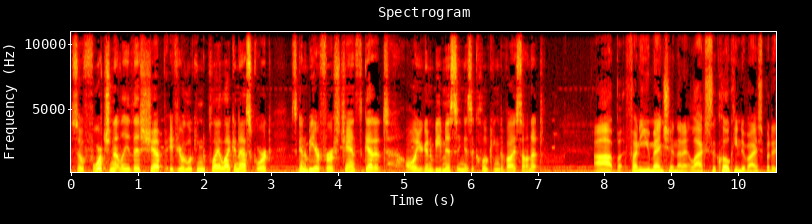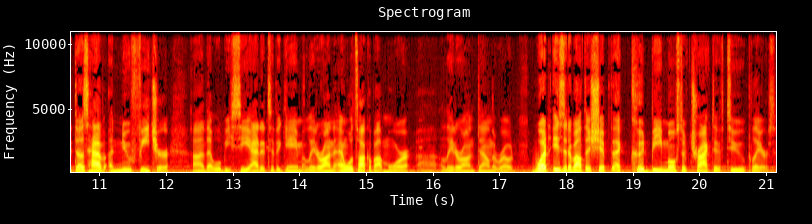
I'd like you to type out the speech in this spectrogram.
so fortunately, this ship, if you're looking to play like an escort, is going to be your first chance to get it. All you're going to be missing is a cloaking device on it. Ah, but funny you mentioned that it lacks the cloaking device, but it does have a new feature uh, that will be see added to the game later on, and we'll talk about more uh, later on down the road. What is it about this ship that could be most attractive to players?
